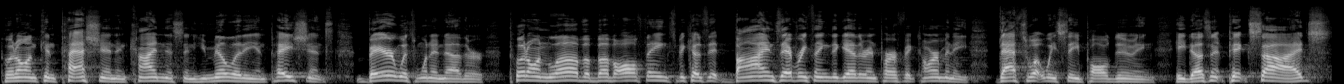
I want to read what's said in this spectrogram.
Put on compassion and kindness and humility and patience. Bear with one another. Put on love above all things because it binds everything together in perfect harmony. That's what we see Paul doing. He doesn't pick sides.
